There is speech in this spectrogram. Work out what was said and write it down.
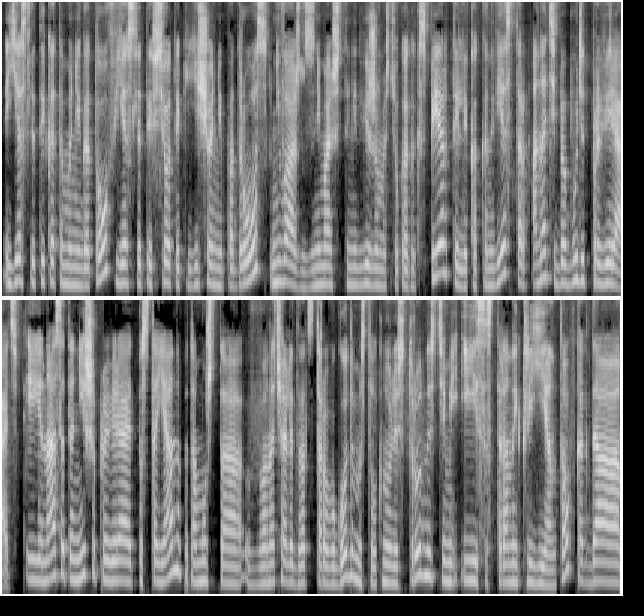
если ты к этому не готов, если ты все-таки еще не подрос, неважно, занимаешься ты недвижимостью как эксперт или как инвестор, она тебя будет проверять. И нас эта ниша проверяет постоянно, потому что в начале 2022 года мы столкнулись с трудностями и со стороны клиентов, когда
